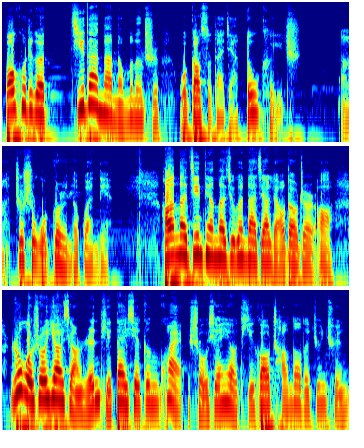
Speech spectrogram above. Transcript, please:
包括这个鸡蛋呢，能不能吃？我告诉大家都可以吃，啊，这是我个人的观点。好，那今天呢就跟大家聊到这儿啊。如果说要想人体代谢更快，首先要提高肠道的菌群，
